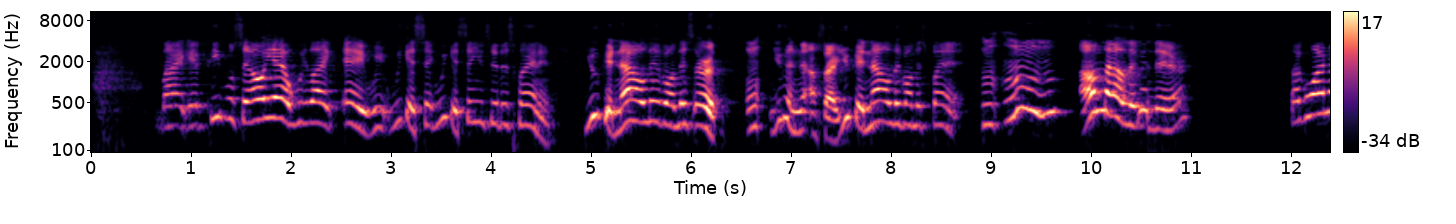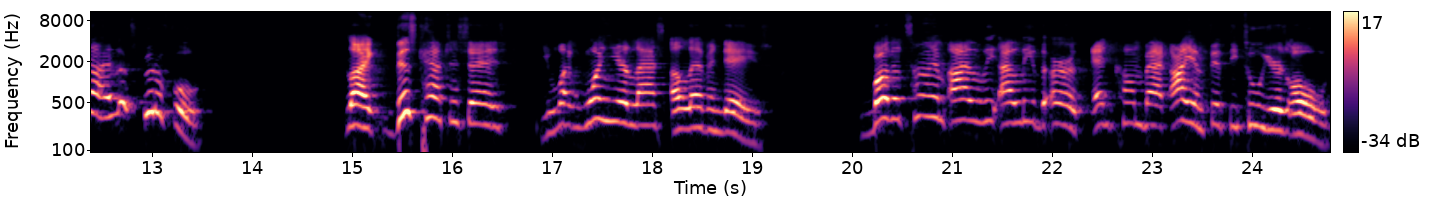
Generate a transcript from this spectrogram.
Like if people say, "Oh yeah, we like, hey, we, we can send we can send you to this planet. You can now live on this earth. Mm, you can now, sorry, you can now live on this planet. Mm-mm, I'm not living there. It's like why not? It looks beautiful. Like this caption says, you like one year lasts eleven days. By the time I leave, I leave the earth and come back, I am 52 years old.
